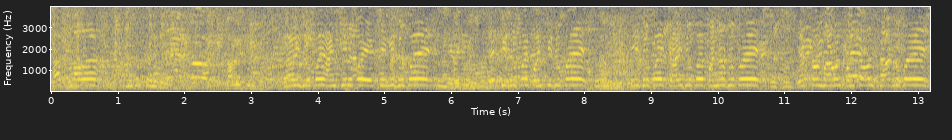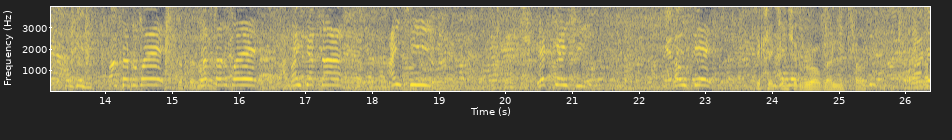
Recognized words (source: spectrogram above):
सात म्हणजे चाळीस रुपये. ऐंशी रुपये एकशे वीस रुपये एकतीस रुपये पंचवीस रुपये तीस रुपये चाळीस रुपये पन्नास रुपये एकावन्न बावन्न पंचावन्न साठ रुपये पासष्ट रुपये सत्तर रुपये पंच्याहत्तर ऐंशी एक्क्याऐंशी नऊ ते एकशे एक्क्याऐंशी रुपये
